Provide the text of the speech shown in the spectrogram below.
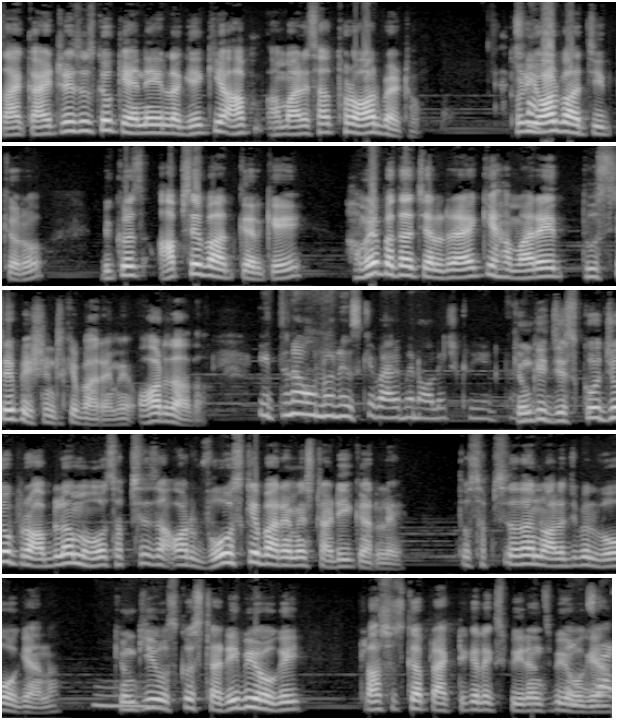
साइकाइट्रिस्ट उसको कहने लगे कि आप हमारे साथ थोड़ा और बैठो थोड़ी अच्छा। और बातचीत करो बिकॉज़ आपसे बात करके हमें पता चल रहा है कि हमारे दूसरे पेशेंट्स के बारे में और ज़्यादा इतना उन्होंने इसके बारे में नॉलेज क्रिएट कर। क्योंकि जिसको जो प्रॉब्लम हो सबसे और वो उसके बारे में स्टडी कर ले तो सबसे ज़्यादा नॉलेजेबल वो हो गया ना। हम्म। क्योंकि उसको स्टडी भी हो गई प्लस उसका प्रैक्टिकल एक्सपीरियंस भी हो गया।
